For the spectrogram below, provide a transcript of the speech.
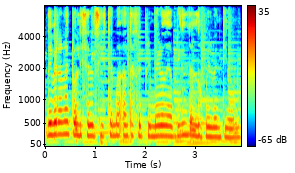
deberán actualizar el sistema antes del 1 de abril del 2021.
